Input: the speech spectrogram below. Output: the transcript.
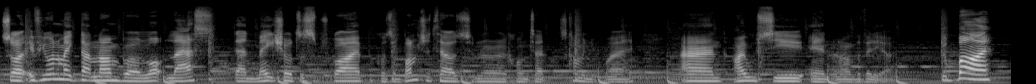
So if you want to make that number a lot less, then make sure to subscribe because a bunch of Tales of Tanorio content is coming your way. And I will see you in another video. Goodbye!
